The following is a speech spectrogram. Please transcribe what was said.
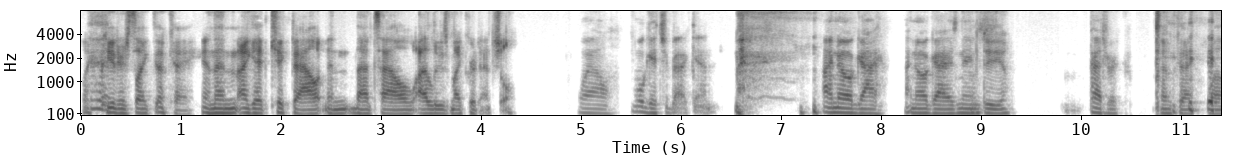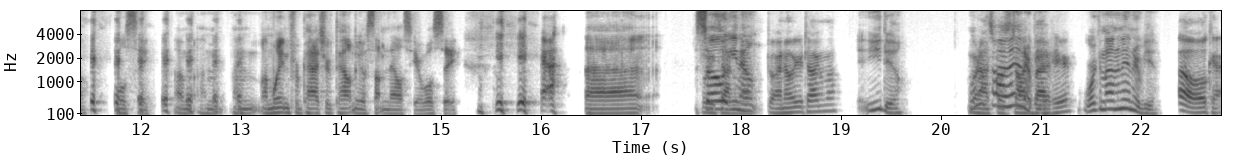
Like Peter's like, okay, and then I get kicked out, and that's how I lose my credential. Well, we'll get you back in. I know a guy. I know a guy. His name's Do you? Patrick. Okay, well, we'll see. I'm, I'm, I'm, I'm waiting for Patrick to help me with something else here. We'll see. yeah. Uh, so talking you know, about? do I know what you're talking about? you do. We're not working on supposed to talk about it here. Working on an interview. Oh, okay.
